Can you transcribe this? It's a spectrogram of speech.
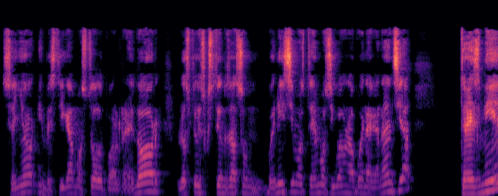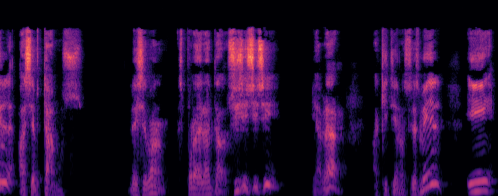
Señor, investigamos todo por alrededor, los precios que usted nos da son buenísimos, tenemos igual una buena ganancia, tres mil aceptamos. Le dice, bueno, es por adelantado. Sí, sí, sí, sí, ni hablar. Aquí tiene los tres mil y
